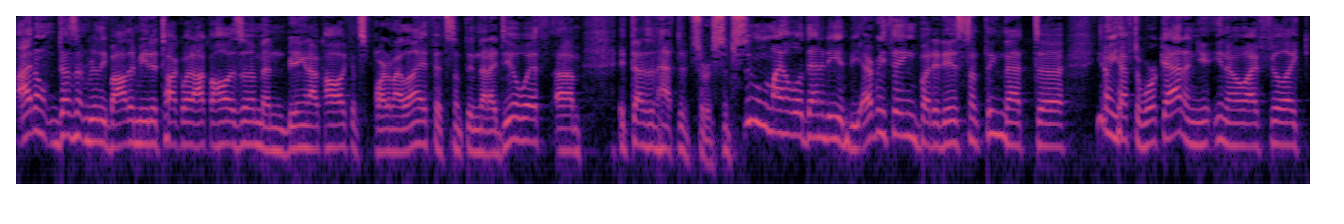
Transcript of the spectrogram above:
I don't doesn't really bother me to talk about alcoholism and being an alcoholic. It's part of my life. It's something that I deal with. Um, it doesn't have to sort of subsume my whole identity and be everything, but it is something that uh, you know you have to work at. And you you know I feel like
